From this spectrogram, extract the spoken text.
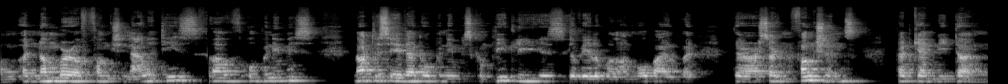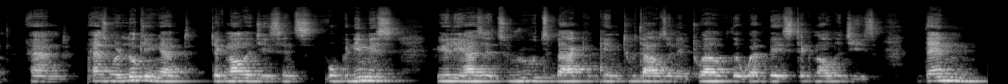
um, a number of functionalities of OpenIMIS. Not to say that OpenIMIS completely is available on mobile, but there are certain functions that can be done. And as we're looking at technology, since OpenIMIS really has its roots back in 2012, the web-based technologies then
